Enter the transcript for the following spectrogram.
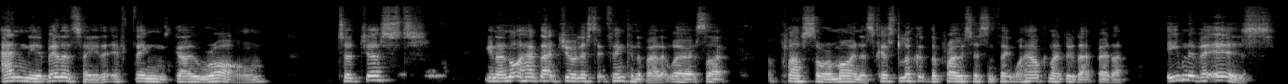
and the ability that if things go wrong, to just, you know, not have that dualistic thinking about it, where it's like, a plus or a minus. Just look at the process and think, well, how can I do that better? Even if it is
